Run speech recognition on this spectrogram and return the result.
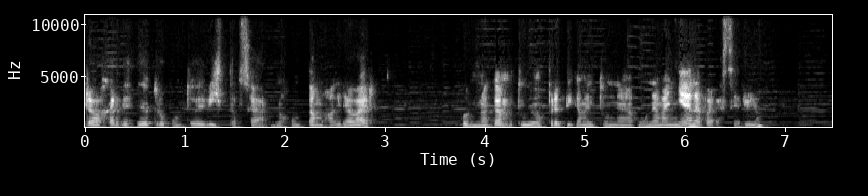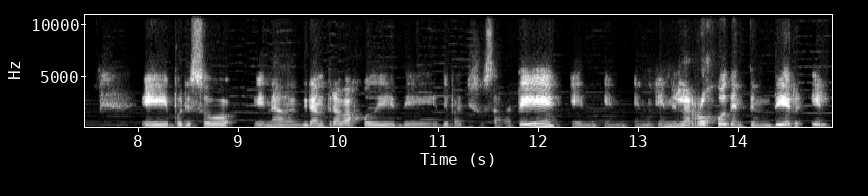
trabajar desde otro punto de vista. O sea, nos juntamos a grabar, con tuvimos prácticamente una, una mañana para hacerlo eh, por eso, eh, nada, gran trabajo de, Patricio Sabaté en, el arrojo de entender él,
